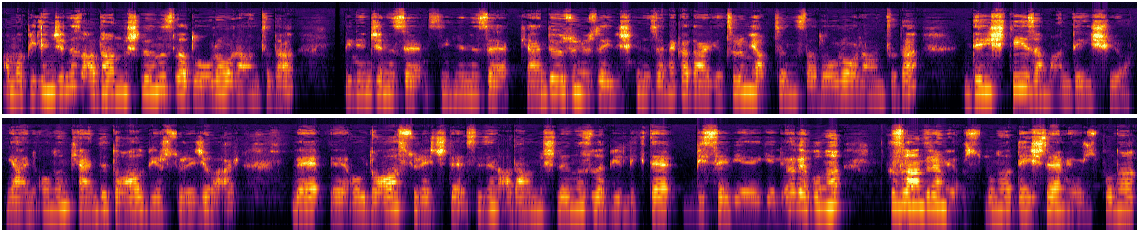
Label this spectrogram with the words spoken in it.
ama bilinciniz adanmışlığınızla doğru orantıda bilincinize, zihninize, kendi özünüzle ilişkinize ne kadar yatırım yaptığınızla doğru orantıda değiştiği zaman değişiyor. Yani onun kendi doğal bir süreci var ve e, o doğal süreçte sizin adanmışlığınızla birlikte bir seviyeye geliyor ve bunu hızlandıramıyoruz. Bunu değiştiremiyoruz. Bunu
